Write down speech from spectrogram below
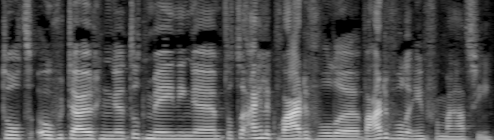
tot overtuigingen, tot meningen, tot eigenlijk waardevolle, waardevolle informatie.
